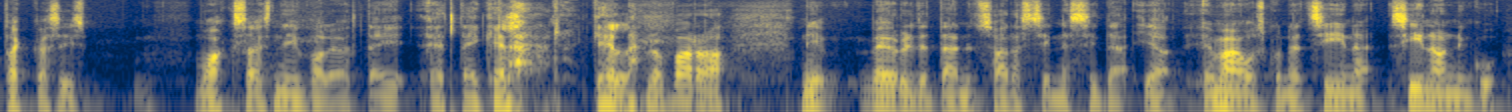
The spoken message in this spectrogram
taikka siis maksaisi niin paljon, että ei, että ei kellään, kellään ole varaa, niin me yritetään nyt saada sinne sitä. Ja, ja mä uskon, että siinä, siinä on niinku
